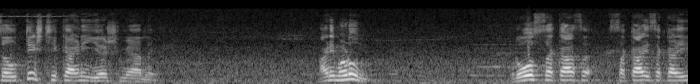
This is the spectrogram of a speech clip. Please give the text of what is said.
चौतीस ठिकाणी यश मिळालंय. आणि म्हणून रोज सकाळ सकाळी सकाळी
